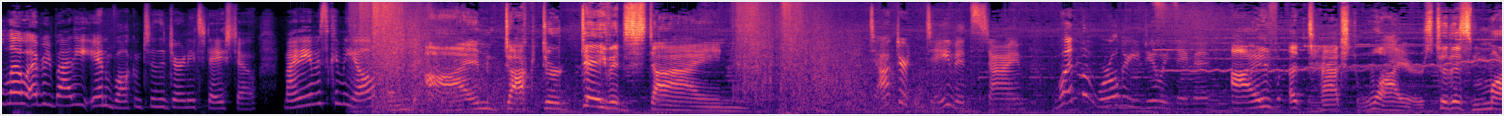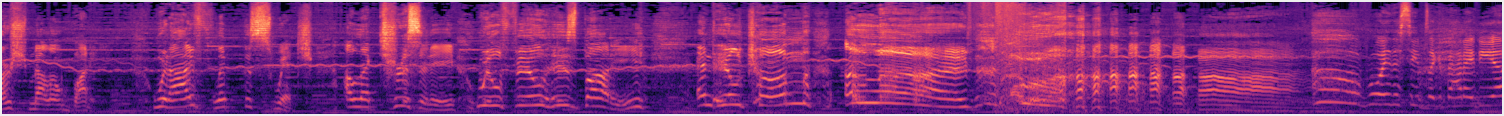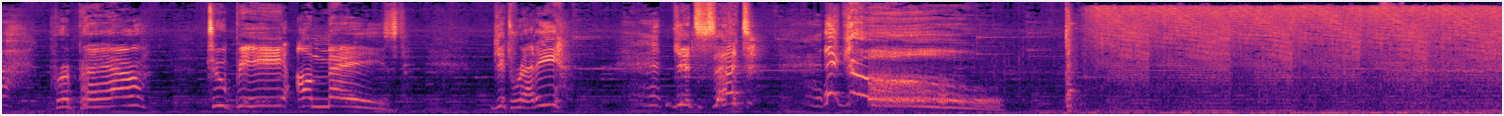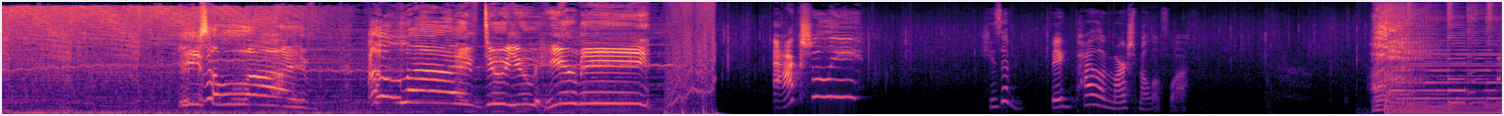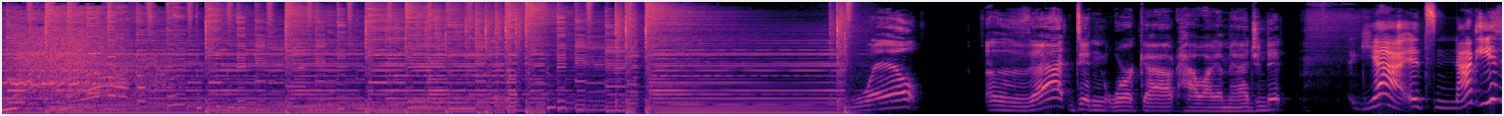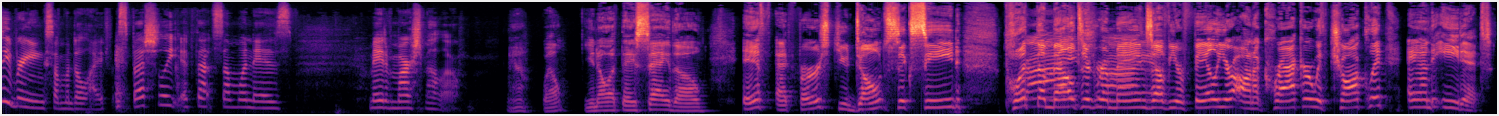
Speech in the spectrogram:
Hello, everybody, and welcome to the Journey Today show. My name is Camille. And I'm Dr. David Stein. Dr. David Stein. What in the world are you doing, David? I've attached wires to this marshmallow bunny. When I flip the switch, electricity will fill his body and he'll come alive! boy, this seems like a bad idea. Prepare to be amazed. Get ready, get set, go! He's alive! Alive! Do you hear me? Actually, he's a big pile of marshmallow fluff. That didn't work out how I imagined it. Yeah, it's not easy bringing someone to life, especially if that someone is made of marshmallow. Yeah, well, you know what they say though. If at first you don't succeed, put Try, the melted try. remains of your failure on a cracker with chocolate and eat it.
